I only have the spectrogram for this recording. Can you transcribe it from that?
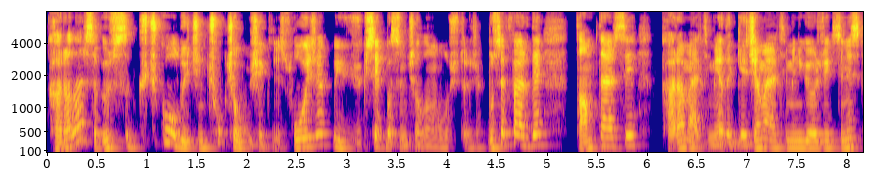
Karalarsa ısı küçük olduğu için çok çabuk bir şekilde soğuyacak ve yüksek basınç alanı oluşturacak. Bu sefer de tam tersi kara meltemi ya da gece meltemini göreceksiniz.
